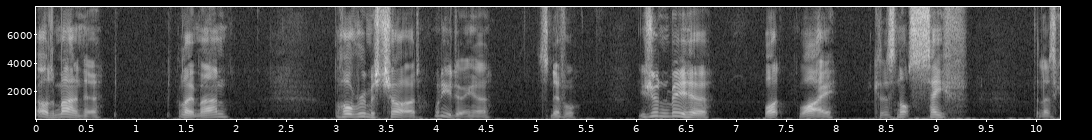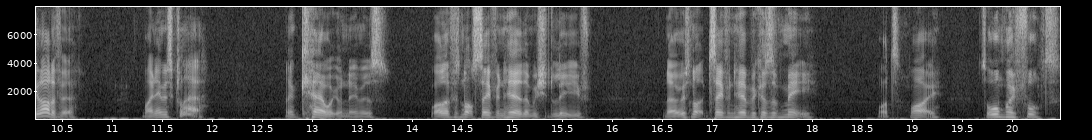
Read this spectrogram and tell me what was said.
Oh, there's a man in here. Hello, man. The whole room is charred. What are you doing here? Sniffle. You shouldn't be here. What? Why? Because it's not safe. Then let's get out of here. My name is Claire. I don't care what your name is. Well, if it's not safe in here, then we should leave. No, it's not safe in here because of me. What? Why? It's all my fault.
